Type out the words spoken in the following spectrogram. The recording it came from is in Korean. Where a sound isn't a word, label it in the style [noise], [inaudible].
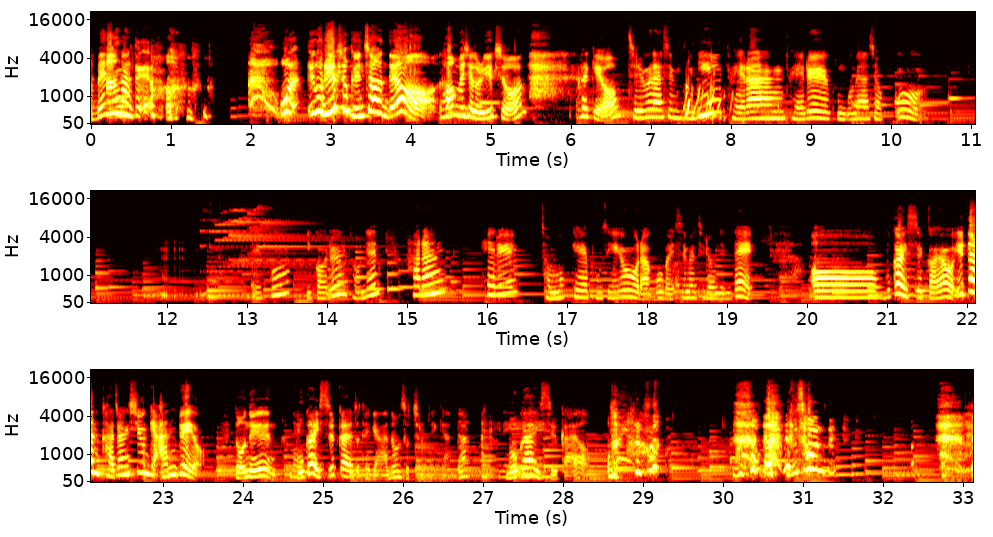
맞다. 맨날. 안 돼요. [laughs] 어, 이거 리액션 괜찮은데요? 다음에 제가 리액션 할게요. 질문하신 분이 되랑 되를 궁금해하셨고 음, 그리고 이거를 저는 하랑 해를 접목해 보세요 라고 말씀을 드렸는데 어 뭐가 있을까요? 일단 가장 쉬운 게 안 돼요. 너는 네. 뭐가 있을까요 도 되게 아나운서처럼 얘기한다? 아, 그래. 뭐가 있을까요? [laughs] [laughs] 무서운데.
